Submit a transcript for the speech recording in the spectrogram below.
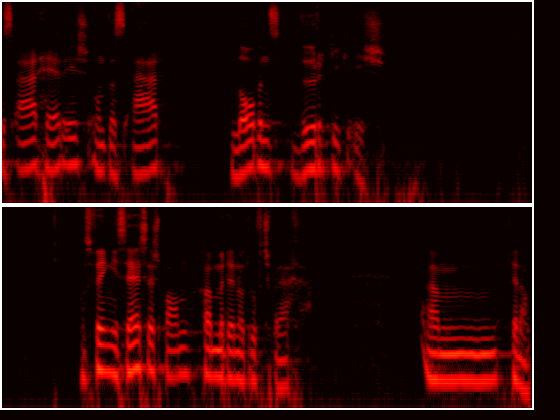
dass er Herr ist und dass er lobenswürdig ist. Das finde ich sehr, sehr spannend, können wir dann noch darauf sprechen. Ähm, genau.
